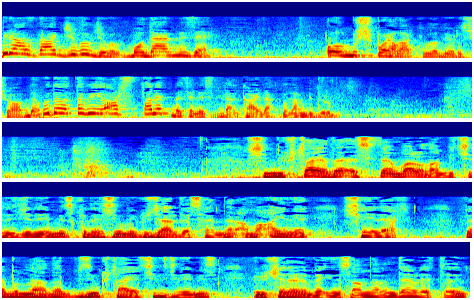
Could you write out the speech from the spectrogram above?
biraz daha cıvıl cıvıl, modernize olmuş boyalar kullanıyoruz şu anda. Bu da tabii arz talep meselesinden kaynaklanan bir durum. Şimdi Kütahya'da eskiden var olan bir çiniciliğimiz klasik ve güzel desenler ama aynı şeyler. Ve bunlar da bizim Kütahya çiniciliğimiz ülkelerin ve insanların, devletlerin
